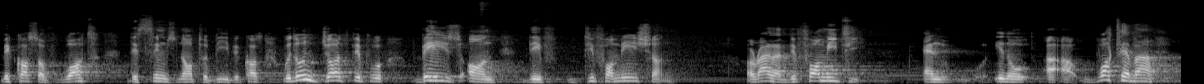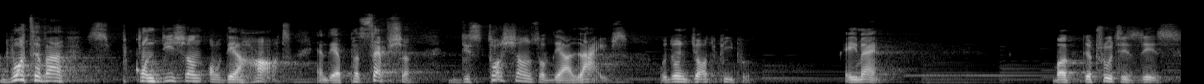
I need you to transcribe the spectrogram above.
because of what they seems not to be. Because we don't judge people based on the deformation, or rather deformity, and you know uh, uh, whatever whatever condition of their heart and their perception, distortions of their lives. We don't judge people. Amen. But the truth is this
